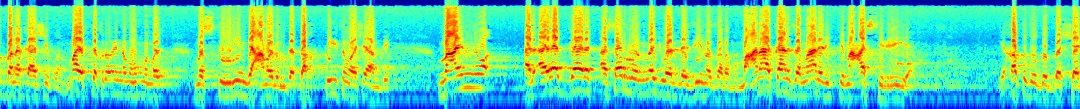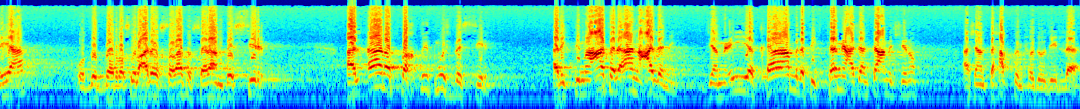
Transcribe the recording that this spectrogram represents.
ربنا كاشفهم؟ ما يفتكروا إنهم هم مستورين بعملهم ده تخطيط وأشياء دي مع إنه الآيات قالت أسروا النجوى الذين ظلموا. معناها كان زمان الاجتماعات سرية. يخططوا ضد الشريعة وضد الرسول عليه الصلاة والسلام بالسر. الآن التخطيط مش بالسر. الاجتماعات الآن علني. جمعية كاملة تجتمع عشان تعمل شنو؟ عشان تحطم حدود الله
